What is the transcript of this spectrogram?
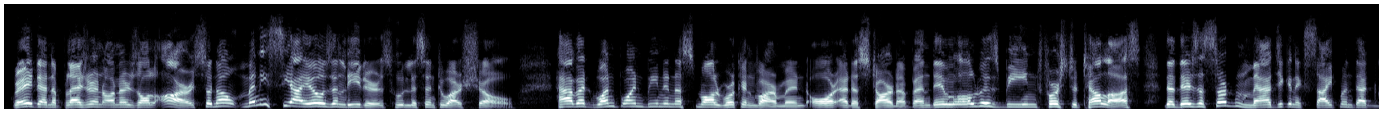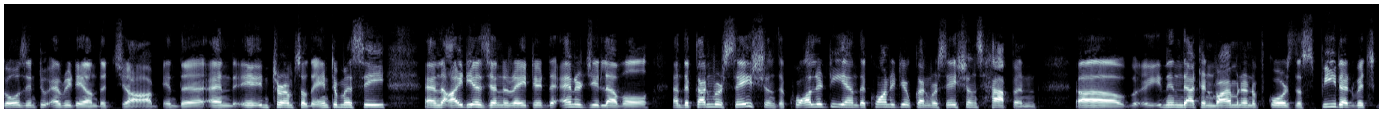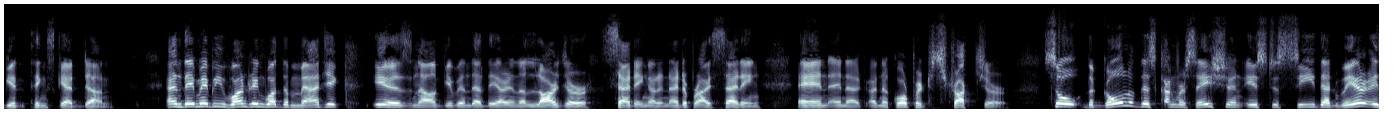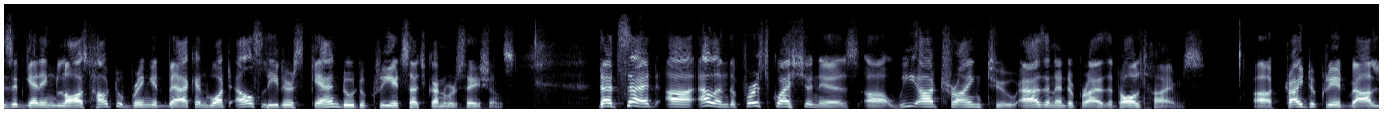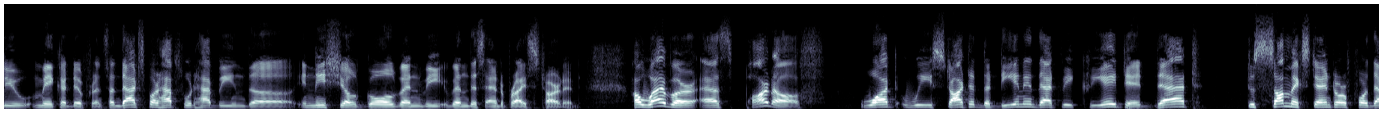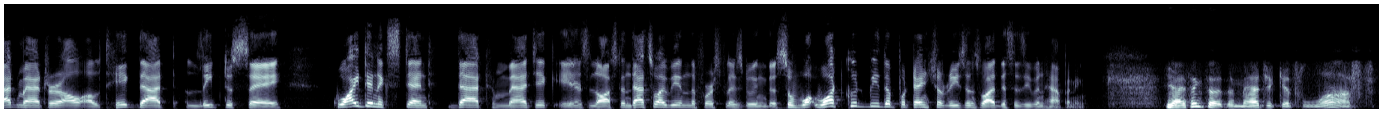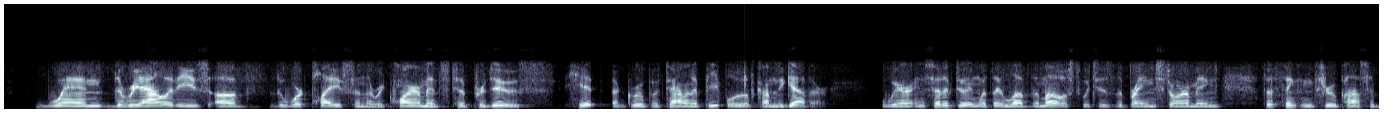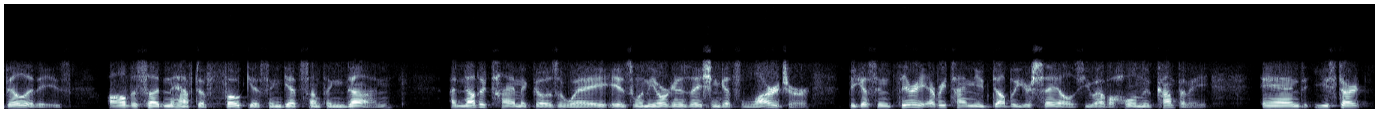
Great, and a pleasure and honors all are. So now, many CIOs and leaders who listen to our show have at one point been in a small work environment or at a startup, and they've always been first to tell us that there's a certain magic and excitement that goes into every day on the job in the and in terms of the intimacy and the ideas generated, the energy level, and the conversations, the quality and the quantity of conversations happen uh, in, in that environment, and of course the speed at which get, things get done and they may be wondering what the magic is now, given that they are in a larger setting or an enterprise setting and, and, a, and a corporate structure. So the goal of this conversation is to see that where is it getting lost, how to bring it back, and what else leaders can do to create such conversations. That said, uh, Alan, the first question is uh, we are trying to, as an enterprise at all times, uh, try to create value, make a difference, and that's perhaps would have been the initial goal when we when this enterprise started. However, as part of what we started, the DNA that we created, that to some extent, or for that matter, I'll, I'll take that leap to say, quite an extent, that magic is lost, and that's why we're in the first place doing this. So, what what could be the potential reasons why this is even happening? Yeah, I think the the magic gets lost when the realities of the workplace and the requirements to produce hit a group of talented people who have come together, where instead of doing what they love the most, which is the brainstorming, the thinking through possibilities, all of a sudden have to focus and get something done. Another time it goes away is when the organization gets larger, because in theory, every time you double your sales, you have a whole new company. And you start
